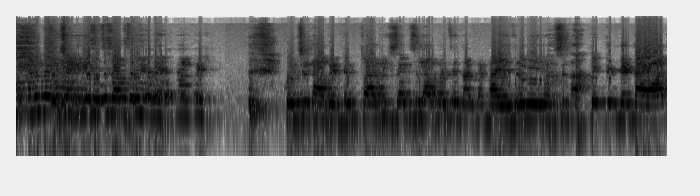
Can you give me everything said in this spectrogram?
ఒక్కడు కూడా కొంచెం నా బిడ్డ ట్రాఫిక్ సమస్య లేకపోతే నాకు నా ఎదురు ఈ రోజు నా బిడ్డ ఉండే నా ఆడ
